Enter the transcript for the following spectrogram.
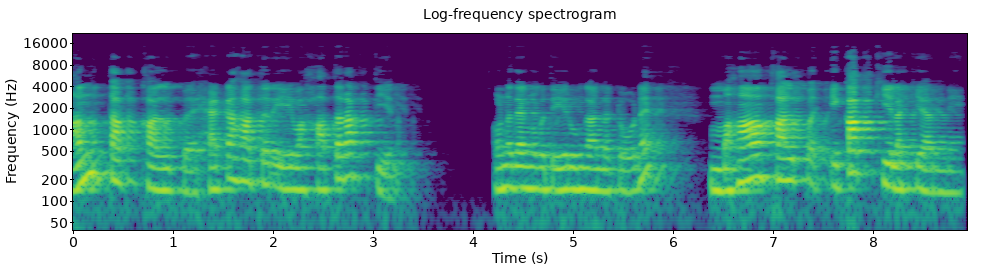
අන්තක් කල්ප හැටහතර ඒවා හතරක් තියෙන. ඔන්න දැන් ඔබ තේරුම් ගන්නට ඕන මහාකල්ප එකක් කියලා කියන්නේ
